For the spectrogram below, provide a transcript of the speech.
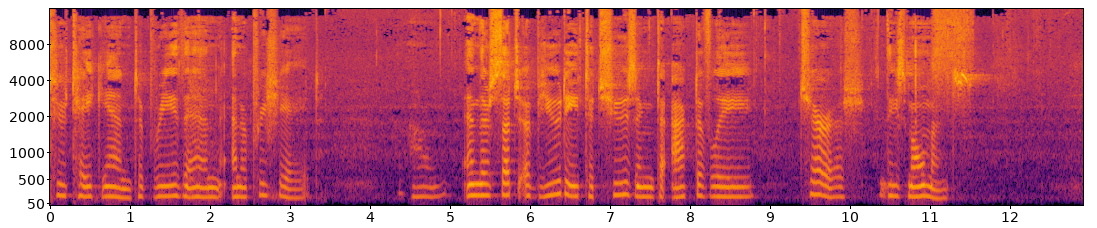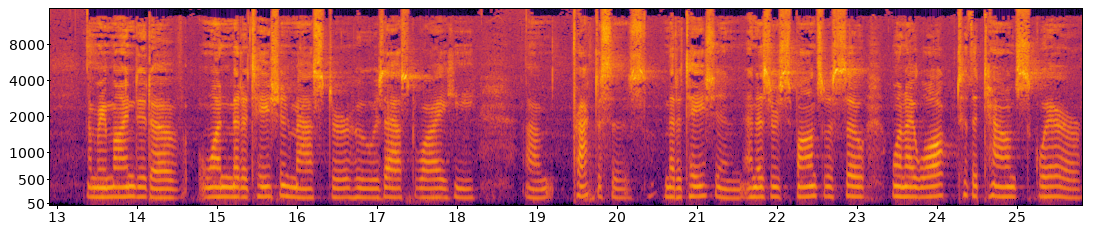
to take in, to breathe in and appreciate. Um, and there's such a beauty to choosing to actively cherish these moments. I'm reminded of one meditation master who was asked why he um, practices meditation. And his response was so when I walk to the town square,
